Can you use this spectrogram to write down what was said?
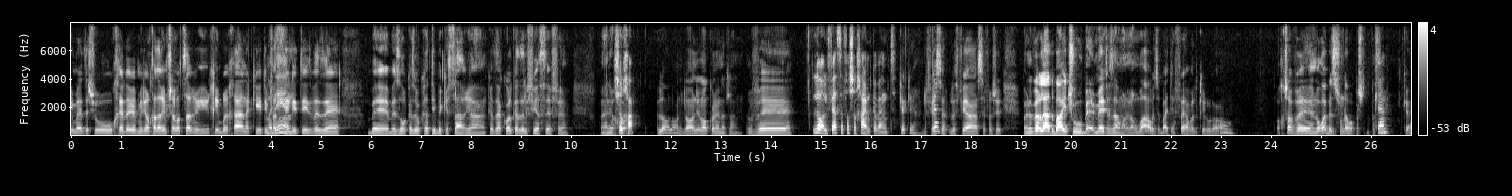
עם איזשהו חדר, מיליון חדרים שלא צריך, עם בריכה ענקית, עם מדהים. פסיליטיז וזה, באזור כזה יוקרתי בקיסריה, כזה הכל כזה לפי הספר. ואני יכול... שלך. לא, לא, לא, אני לא קונה נדל"ן. ו... לא, לפי הספר שלך, אני מתכוונת. כן, כן, לפי, כן. הספר, לפי הספר שלי. ואני עובר ליד בית שהוא באמת איזה ארמון, אני אומר, וואו, איזה בית יפה, אבל כאילו לא... לא עכשיו, אה, אני לא רואה בזה שום דבר פש... פסול. כן? כן.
